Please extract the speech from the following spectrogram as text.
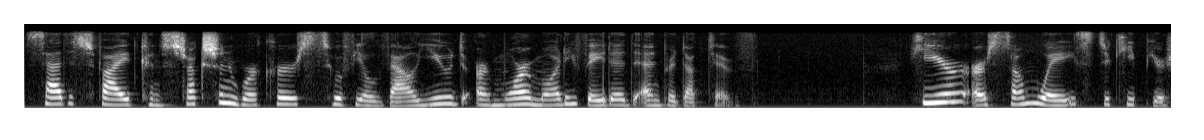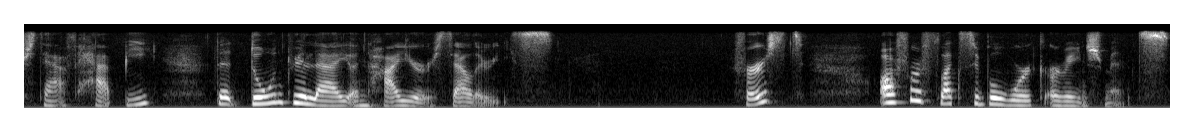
satisfied construction workers who feel valued are more motivated and productive. Here are some ways to keep your staff happy that don't rely on higher salaries. First, offer flexible work arrangements.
